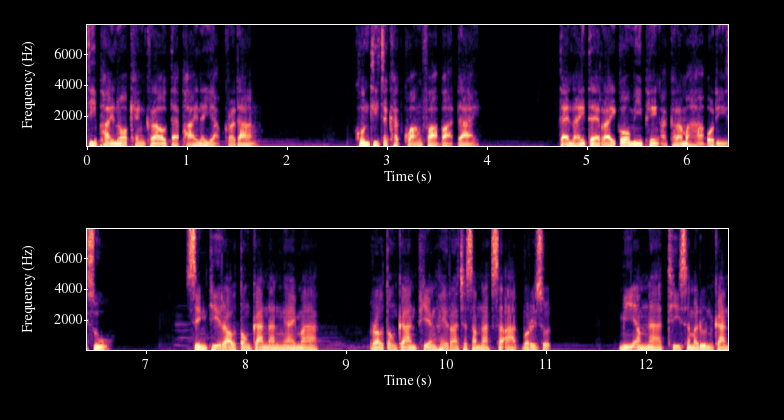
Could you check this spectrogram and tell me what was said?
ที่ภายนอกแข็งกร้าวแต่ภายในหยาบกระด้าง คนที่จะขัดขวางฝ่าบาทได้ แต่ไหนแต่ไรก็มีเพียงอัครมหาบดีสู้ สิ่งที่เราต้องการนั้นง่ายมาก เราต้องการเพียงให้ราชสำนักสะอาดบริสุทธิ์ มีอำนาจที่สมดุลกัน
